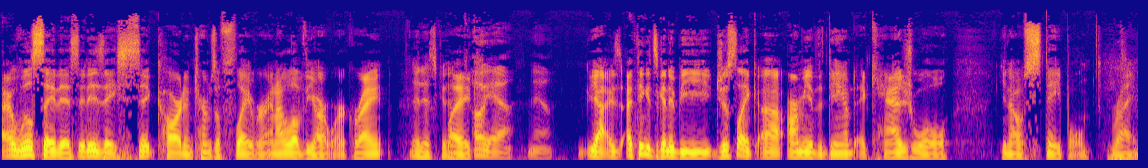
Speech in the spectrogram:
I will say this: it is a sick card in terms of flavor, and I love the artwork. Right? it is good. Like, Oh yeah, yeah. yeah, I think it's going to be just like uh, Army of the Damned, a casual, you know, staple. Right.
